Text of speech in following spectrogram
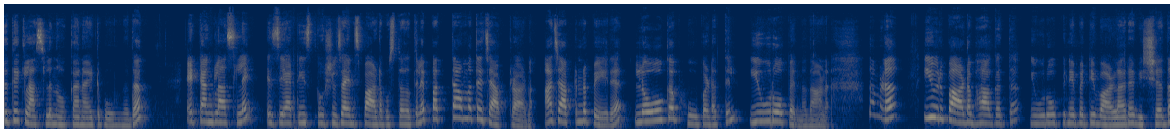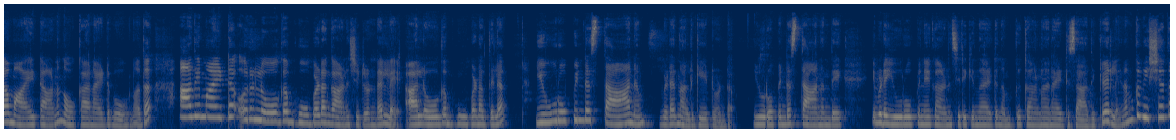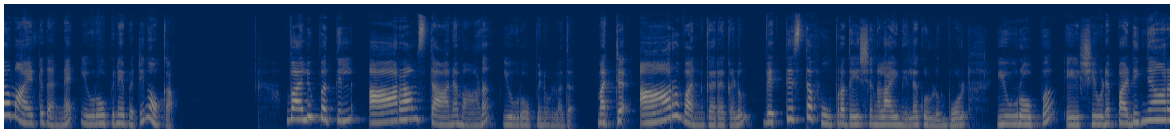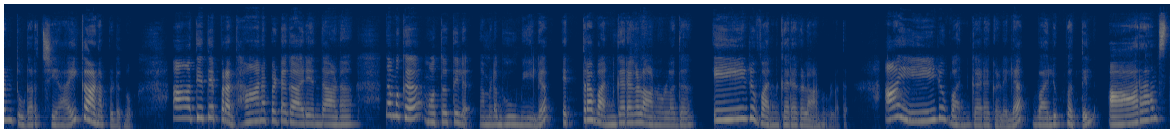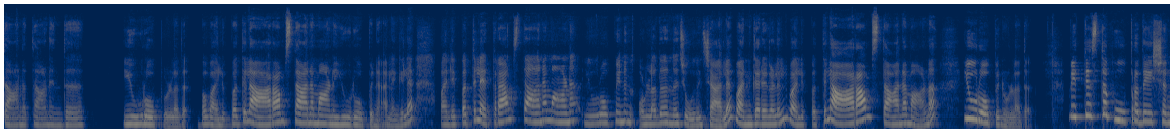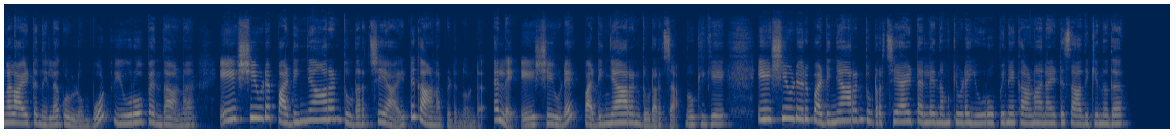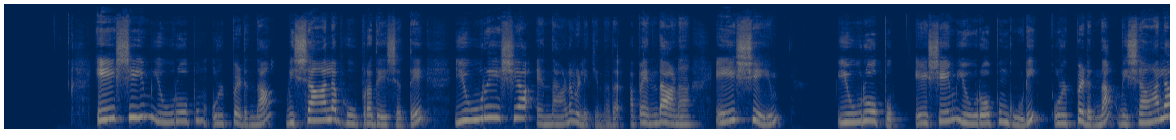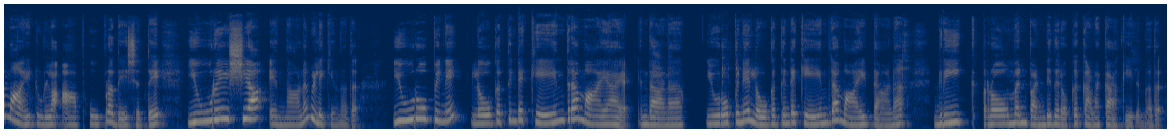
ഇന്നത്തെ ക്ലാസ്സിൽ നോക്കാനായിട്ട് പോകുന്നത് എട്ടാം ക്ലാസ്സിലെ S C R T social science പാഠപുസ്തകത്തിലെ പത്താമത്തെ ചാപ്റ്ററാണ്. ആ ചാപ്റ്ററിന്റെ പേര് ലോക ഭൂപടത്തിൽ യൂറോപ്പ് എന്നതാണ്. നമ്മൾ ഈ ഒരു പാഠഭാഗത്ത് യൂറോപ്പിനെ പറ്റി വളരെ വിശദമായിട്ടാണ് നോക്കാനായിട്ട് പോകുന്നത്. ആദ്യമായിട്ട് ഒരു ലോക ഭൂപടം കാണിച്ചിട്ടുണ്ടല്ലേ? ആ ലോക ഭൂപടത്തിൽ യൂറോപ്പിന്റെ സ്ഥാനം ഇവിടെ നൽകിയിട്ടുണ്ട്. യൂറോപ്പിന്റെ സ്ഥാനം ഇവിടെ യൂറോപ്പിനെ കാണിച്ചിരിക്കുന്നതായിട്ട് നമുക്ക് കാണാനായിട്ട് സാധിക്കും അല്ലേ? നമുക്ക് വിശദമായിട്ട് തന്നെ യൂറോപ്പിനെ പറ്റി നോക്കാം. വലുപ്പത്തിൽ ആറാം സ്ഥാനമാണ് യൂറോപ്പിനുള്ളത്. മറ്റ് ആറ് വൻകരകളും വ്യത്യസ്ത ഭൂപ്രദേശങ്ങളായി നിലകൊള്ളുമ്പോൾ യൂറോപ്പ് ഏഷ്യയുടെ പടിഞ്ഞാറൻ തുടർച്ചയായി കാണപ്പെടുന്നു. ആദ്യത്തെ പ്രധാനപ്പെട്ട കാര്യം എന്താണ്? നമുക്ക് മൊത്തത്തിൽ നമ്മുടെ ഭൂമിയിൽ എത്ര വൻകരകളാണുള്ളത്? ഏഴ് വൻകരകളാണുള്ളത്. ആ ഏഴ് വൻകരകളിൽ വലുപ്പത്തിൽ ആറാം സ്ഥാനത്താണ് എന്ത് യൂറോപ്പ് ഉള്ളത് അപ്പോൾ വലുപ്പത്തിൽ ആറാം സ്ഥാനമാണ് യൂറോപ്പിന്. അല്ലെങ്കിൽ വലുപ്പത്തിൽ എത്രാം സ്ഥാനമാണ് യൂറോപ്പിന് ഉള്ളത് എന്ന് ചോദിച്ചാൽ വൻകരകളിൽ വലുപ്പത്തിൽ ആറാം സ്ഥാനമാണ് യൂറോപ്പിനുള്ളത്. വ്യത്യസ്ത ഭൂപ്രദേശങ്ങളായിട്ട് നിലകൊള്ളുമ്പോൾ യൂറോപ്പ് എന്താണ് ഏഷ്യയുടെ പടിഞ്ഞാറൻ തുടർച്ചയായിട്ട് കാണപ്പെടുന്നുണ്ട്. അല്ലേ? ഏഷ്യയുടെ പടിഞ്ഞാറൻ തുടർച്ച. നോക്കിക്കേ ഏഷ്യയുടെ ഒരു പടിഞ്ഞാറൻ തുടർച്ചയായിട്ടല്ലേ നമുക്കിവിടെ യൂറോപ്പിനെ കാണാനായിട്ട് സാധിക്കുന്നത്? ഏഷ്യയും യൂറോപ്പും ഉൾപ്പെടുന്ന വിശാല ഭൂപ്രദേശത്തെ യൂറേഷ്യ എന്നാണ് വിളിക്കുന്നത്. അപ്പോൾ എന്താണ്? ഏഷ്യയും യൂറോപ്പും ഏഷ്യയും യൂറോപ്പും കൂടി ഉൾപ്പെടുന്ന വിശാലമായിട്ടുള്ള ആ ഭൂപ്രദേശത്തെ യൂറേഷ്യ എന്നാണ് വിളിക്കുന്നത്. യൂറോപ്പിനെ ലോകത്തിന്റെ കേന്ദ്രമായ എന്താണ്? യൂറോപ്പിനെ ലോകത്തിന്റെ കേന്ദ്രമായിട്ടാണ് ഗ്രീക്ക് റോമൻ പണ്ഡിതരൊക്കെ കണക്കാക്കിയിരുന്നത്.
